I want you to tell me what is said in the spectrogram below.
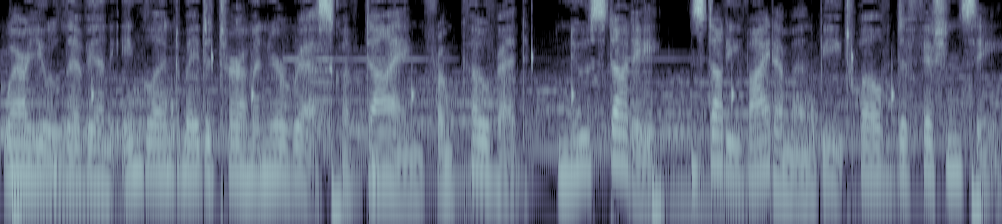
Where you live in England may determine your risk of dying from COVID. New study, study vitamin B12 deficiency,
